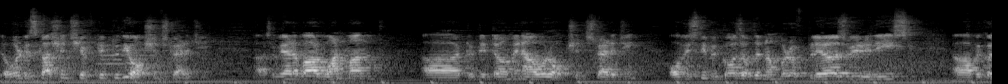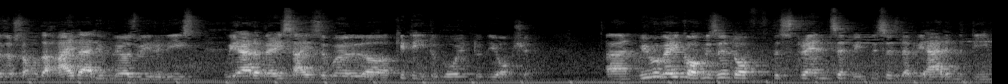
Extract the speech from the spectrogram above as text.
the whole discussion shifted to the auction strategy. so we had about one month to determine our auction strategy. Obviously, because of the number of players we released, because of some of the high value players we released, we had a very sizable uh, kitty to go into the auction. And we were very cognizant of the strengths and weaknesses that we had in the team.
